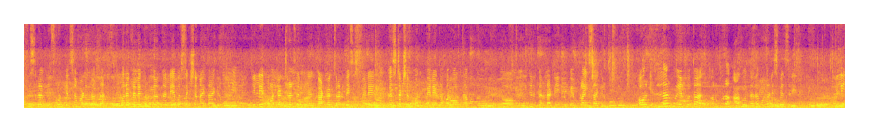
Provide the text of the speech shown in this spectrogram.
ಆಫೀಸ್ನಲ್ಲಿ ನಿಂತ್ಕೊಂಡು ಕೆಲಸ ಮಾಡೋರಲ್ಲ. ಹೊರಗಡೆ ದುಡಿಯುವಂಥ ಲೇಬರ್ ಸೆಕ್ಷನ್ ಆಯ್ತಾ ಆಗಿರ್ಬೋದು, ಇಲ್ಲಿ ಕಾಂಟ್ರಾಕ್ಚರಲ್ ಕಾಂಟ್ರಾಕ್ಚರಲ್ ಬೇಸಿಸ್ ಮೇಲೆ ಕನ್ಸ್ಟ್ರಕ್ಷನ್ ವರ್ಕ್ ಮೇಲೆ ಅಂತ ಬರುವಂಥ ಒಂದು ಇದಿರ್ತಾರಲ್ಲ ಡಿ ಗ್ರೂಪ್ ಎಂಪ್ಲಾಯೀಸ್ ಆಗಿರ್ಬೋದು, ಅವ್ರಿಗೆಲ್ಲರಿಗೂ ಏನು ಗೊತ್ತಾ, ಅನುಕೂಲ ಆಗೋ ಥರ ಒಂದು ಡಿಸ್ಪೆನ್ಸರಿ ಇದೆ. ಇಲ್ಲಿ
